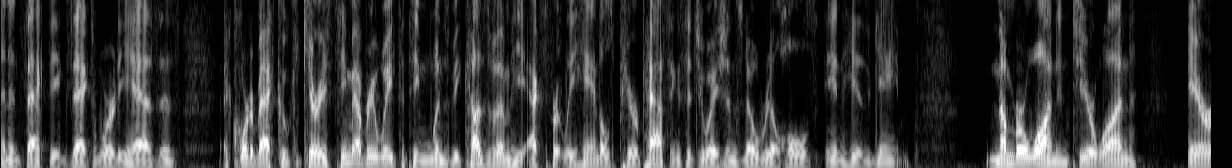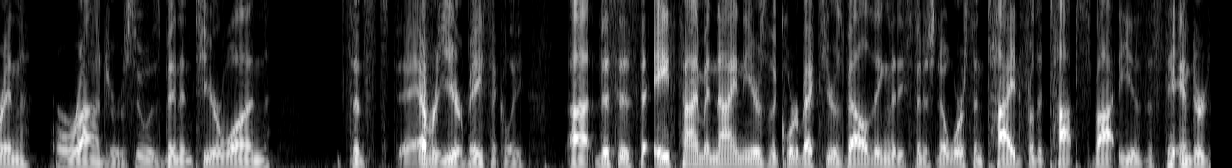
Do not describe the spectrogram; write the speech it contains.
And in fact, the exact word he has is a quarterback who can carry his team every week. The team wins because of him. He expertly handles pure passing situations, no real holes in his game. Number one in tier one, Aaron Rodgers, who has been in tier one since every year, basically. Uh, this is the eighth time in nine years of the quarterback tier is validating that he's finished no worse than tied for the top spot. He is the standard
